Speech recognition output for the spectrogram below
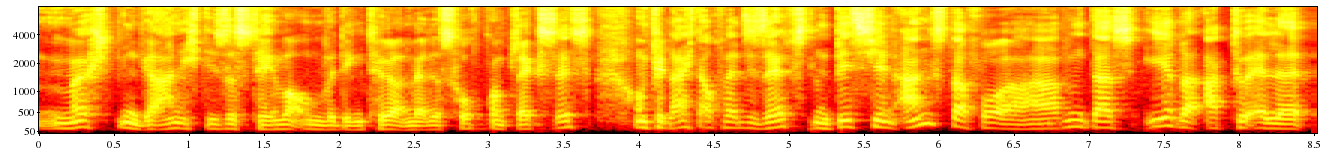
möchten gar nicht dieses Thema unbedingt hören, weil es hochkomplex ist und vielleicht auch, weil sie selbst ein bisschen Angst davor haben, dass ihre aktuelle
